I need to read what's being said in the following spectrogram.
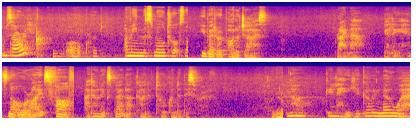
I'm sorry? Awkward. I mean, the small talk's not. You better apologise. Right now. Really, it's not all right. It's far. I don't expect that kind of talk under this roof. No, Gilly, you're going nowhere.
